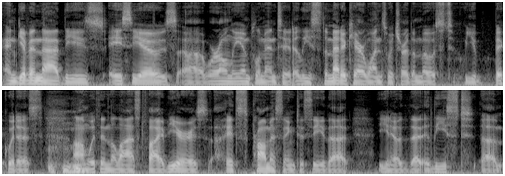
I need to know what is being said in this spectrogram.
and given that these ACOs uh, were only implemented, at least the Medicare ones, which are the most ubiquitous mm-hmm. um, within the last five years, it's promising to see that you know that at least um,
